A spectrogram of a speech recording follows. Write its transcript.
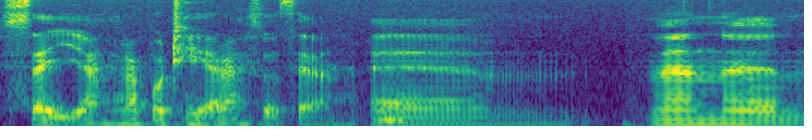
säga, rapportera så att säga. Mm. Eh, men eh,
